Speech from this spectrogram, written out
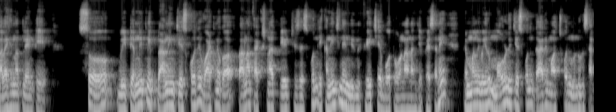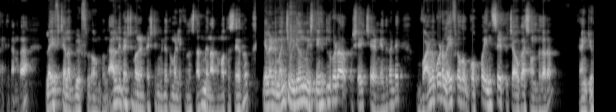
బలహీనతలు ఏంటి సో వీటన్నిటిని ప్లానింగ్ చేసుకొని వాటిని ఒక ప్లాన్ ఆఫ్ యాక్షన్గా క్రియేట్ చేసేసుకొని ఇక్కడి నుంచి నేను దీన్ని ఫేస్ చేయబోతూ ఉన్నానని చెప్పేసి అని మిమ్మల్ని మీరు మౌల్డ్ చేసుకొని దారి మార్చుకొని ముందుకు సాగితే కనుక లైఫ్ చాలా బ్యూటిఫుల్గా ఉంటుంది. ఆల్ ది బెస్ట్ మరి ఇంట్రెస్టింగ్ వీడియోతో మళ్ళీ కలుస్తాను. మీరు అర్థమవుతా షేర్ ఇలాంటి మంచి వీడియోలు మీ స్నేహితులు కూడా షేర్ చేయండి. ఎందుకంటే వాళ్ళు కూడా లైఫ్లో ఒక గొప్ప ఇన్సైట్ వచ్చే అవకాశం ఉంది కదా. Thank you.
